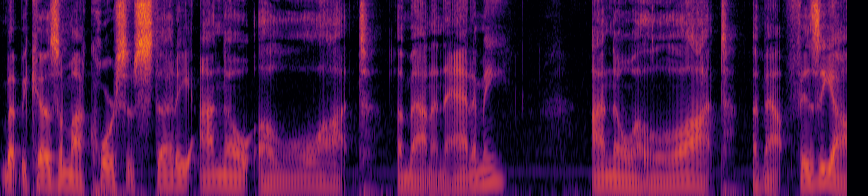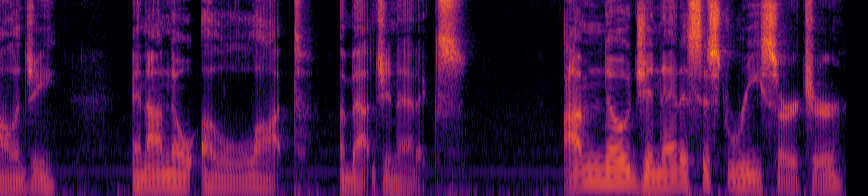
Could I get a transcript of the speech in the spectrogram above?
but because of my course of study, I know a lot about anatomy, I know a lot about physiology, and I know a lot about genetics. I'm no geneticist researcher,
